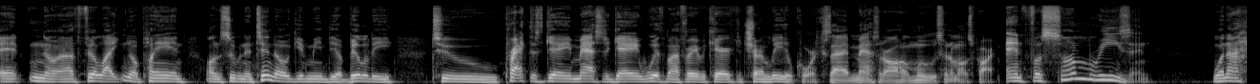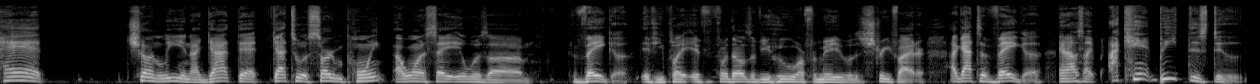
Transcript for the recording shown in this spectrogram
And you know, I feel like you know playing on the Super Nintendo gave me the ability to practice game, master the game with my favorite character Chun Li, of course, because I had mastered all her moves for the most part. And for some reason, when I had Chun Li and I got that, got to a certain point, I want to say it was uh, Vega. If you play, if for those of you who are familiar with Street Fighter, I got to Vega and I was like, I can't beat this dude.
